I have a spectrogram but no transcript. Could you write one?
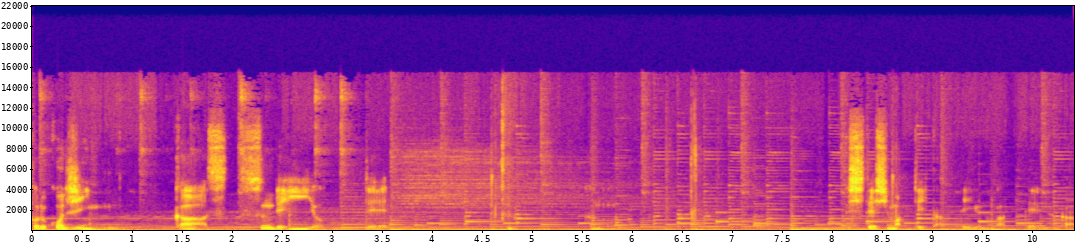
トルコ人がす住んでいいよってあのしてしまっていたっていうのがあってなんか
